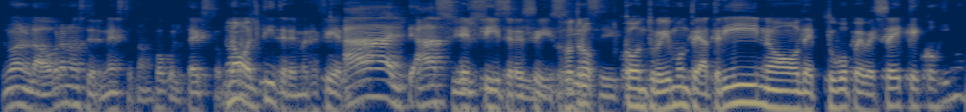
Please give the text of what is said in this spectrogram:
Bueno, la obra no es de Ernesto tampoco, el texto. No, el títere me refiero. Ah, el, ah, sí. El títere, sí. Nosotros construimos un teatrino de tubo PVC que cogimos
